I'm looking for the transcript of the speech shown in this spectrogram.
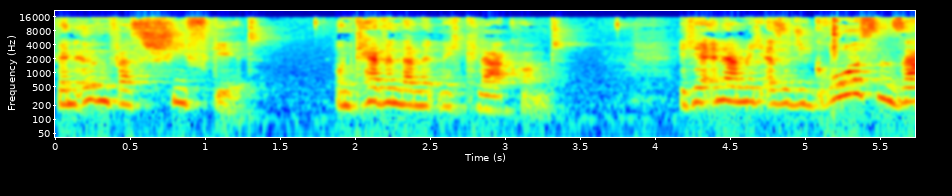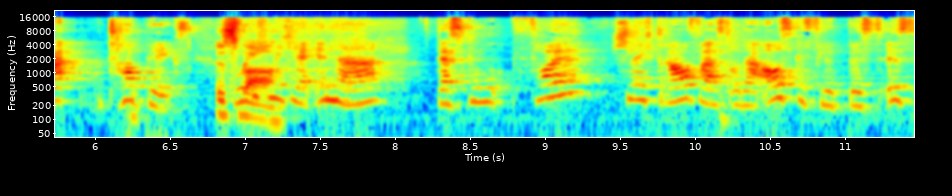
wenn irgendwas schief geht und Kevin damit nicht klarkommt. Ich erinnere mich, also die großen Sa Topics, Ist wo wahr. ich mich erinnere, dass du voll schlecht drauf warst oder ausgeflippt bist, ist,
